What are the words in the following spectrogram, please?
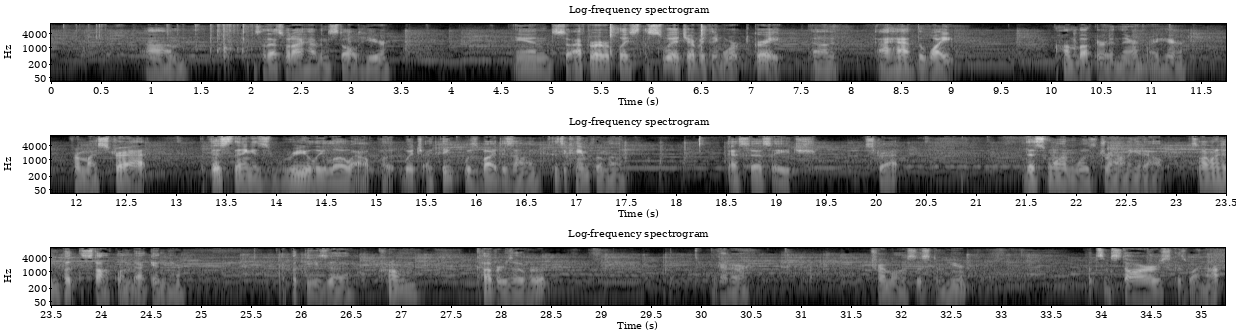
Um, so that's what I have installed here. And so after I replaced the switch, everything worked great. Um, I had the white humbucker in there, right here, from my Strat. This thing is really low output, which I think was by design, because it came from a SSH Strat. This one was drowning it out. So I went ahead and put the stock one back in there. I put these uh, chrome covers over it. We got our tremolo system here. Put some stars, because why not?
